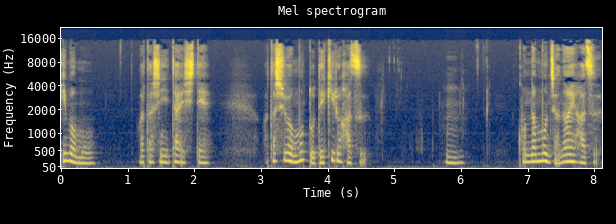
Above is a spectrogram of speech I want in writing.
今も私に対して私はもっとできるはず、うん、こんなもんじゃないはず。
